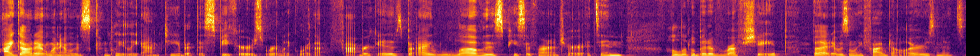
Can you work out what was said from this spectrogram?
I got it when it was completely empty, but the speakers were like where that fabric is. But I love this piece of furniture. It's in a little bit of rough shape, but it was only $5 and it's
